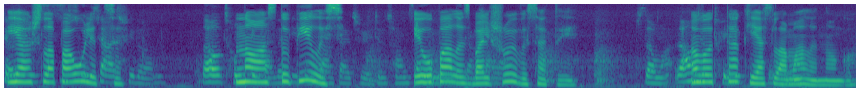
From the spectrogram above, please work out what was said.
Я шла по улице, но оступилась и упала с большой высоты. Вот так я сломала ногу.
